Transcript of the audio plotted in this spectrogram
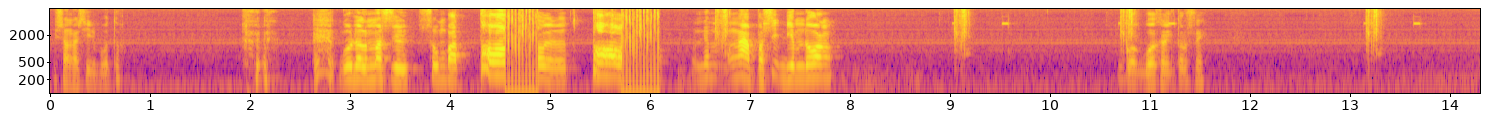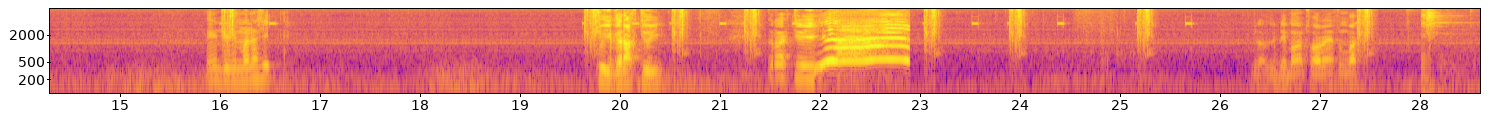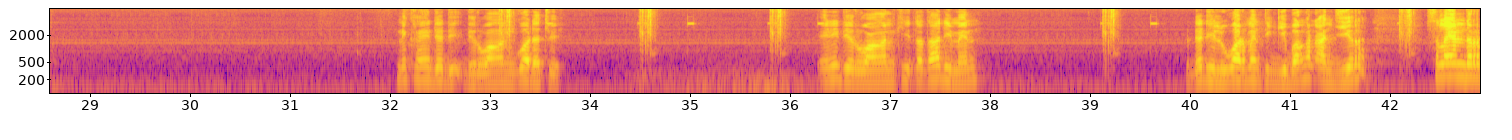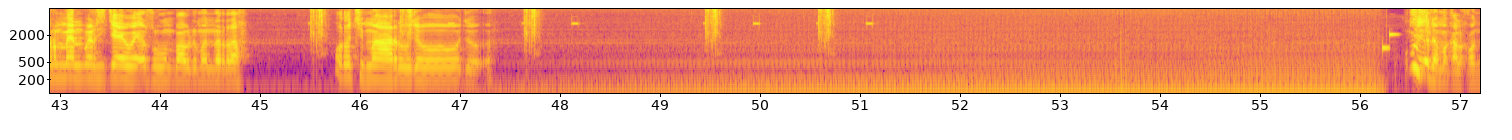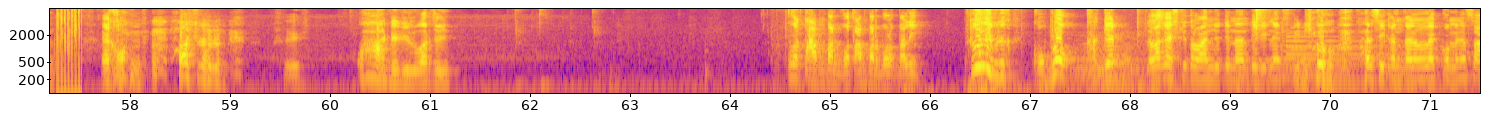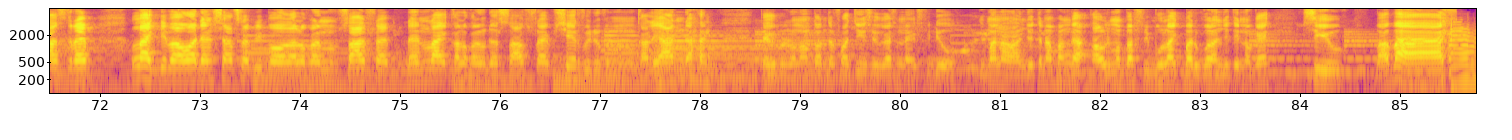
Bisa nggak sih dipoto? gue udah lemas sih, sumpah tol, tol. Ini ngapa sih diam doang? Gua gua klik terus nih. Ini dari mana sih? Cuy, gerak cuy. Gerak cuy. Ya. Gila gede banget suaranya sumpah. Ini kayaknya dia di, di ruangan gua ada cuy. Ini di ruangan kita tadi men. Udah di luar men tinggi banget anjir. Slenderman versi cewek sumpah bener-bener lah. Orochimaru cowok cowok. Wih ada makal kon eh kon. Wah ada di luar cuy. Gua tampar, gua tampar bolak balik Wih, balik. goblok, kaget. Udah guys, kita lanjutin nanti di next video. Pastikan kalian like, dan subscribe. Like di bawah dan subscribe di bawah Kalau kalian belum subscribe. Dan like kalau kalian udah subscribe. Share video teman kalian Dan thank you udah nonton. You guys in next video. Gimana, lanjutin apa enggak? Kalau 15.000 like baru gua lanjutin, oke? See you, bye-bye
